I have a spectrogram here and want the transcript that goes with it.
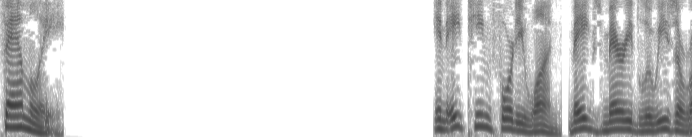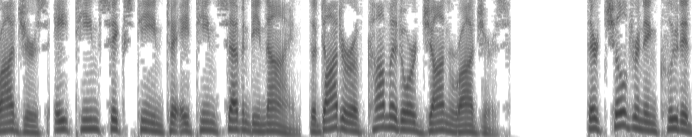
Family In 1841, Meigs married Louisa Rodgers (1816–1879), the daughter of Commodore John Rodgers. Their children included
